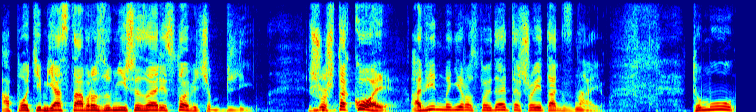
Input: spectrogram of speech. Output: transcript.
А потім я став розумніше за Арестовича. Блін. Що ж такое? А він мені розповідає те, що і так знаю. Тому,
